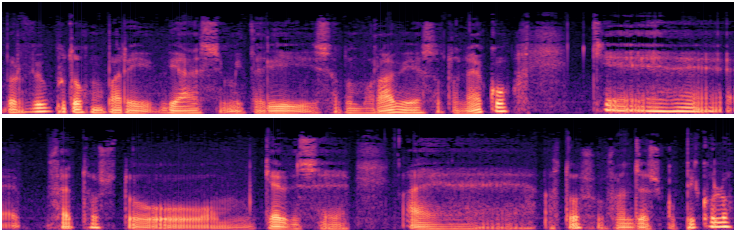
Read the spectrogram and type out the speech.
βραβείο που το έχουν πάρει διάσημοι Ιταλοί σαν τον Μοράβια, σαν τον Έκο και φέτος το κέρδισε ε, αυτός ο Φραντζέσκο Πίκολο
